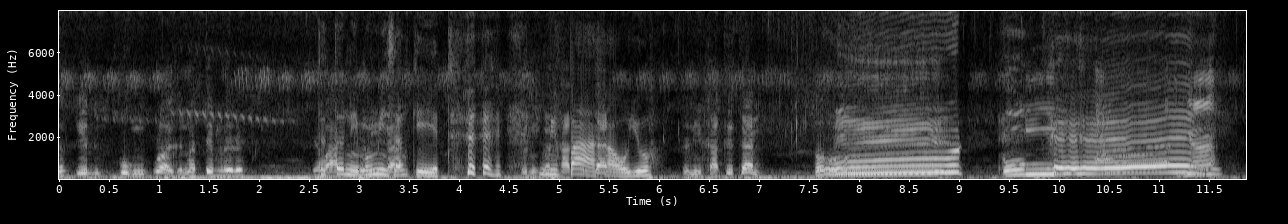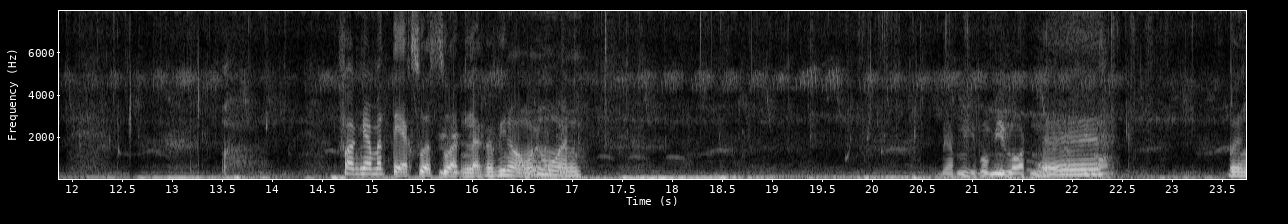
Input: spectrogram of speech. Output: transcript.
สังเกตกุ้งลอยขึ้นมาเต็มเลยเลยเดี๋ยแต่ว่าตัวนี้บ่มีสังเกตตัวนี้ก็มีขาดป้าคือกันเขาอยู่ ตัวนี้ขาดคือกันโอ้ยกุ้งเฮ้เนี่ยยฟังแกมันแตกสวดๆแหละค่ะพี่น้องมันมวนแบบนี้บ่มีหลอดหมูครับเออพี่น้อง เบิ่ง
